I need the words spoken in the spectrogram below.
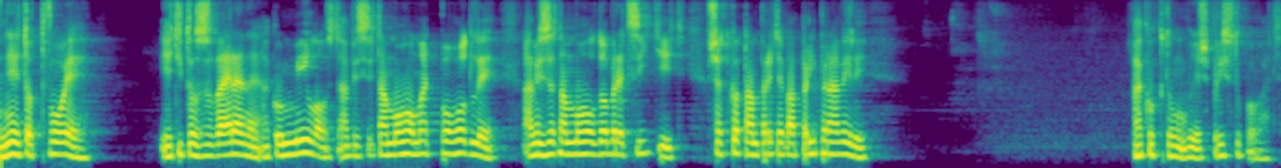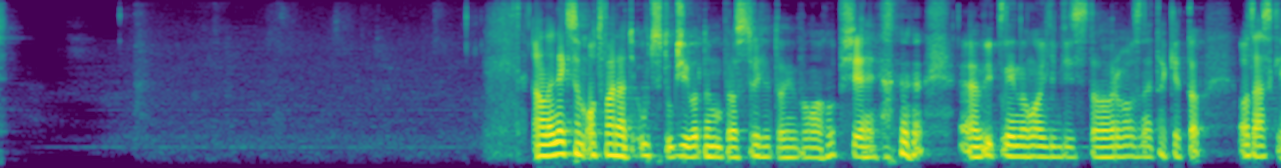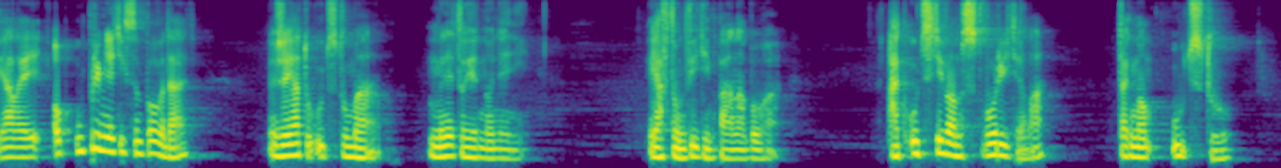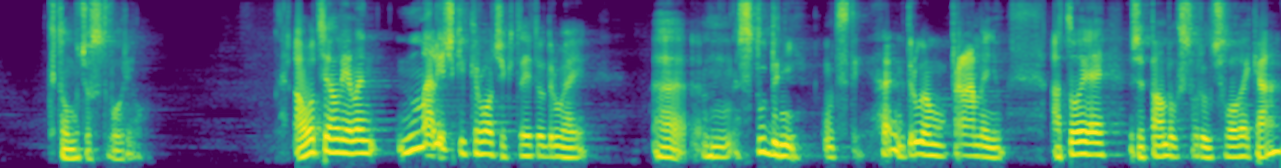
nie je to tvoje, je ti to zverené ako milosť, aby si tam mohol mať pohodlie, aby sa tam mohol dobre cítiť. Všetko tam pre teba pripravili. Ako k tomu budeš pristupovať? Ale nechcem otvárať úctu k životnému prostrediu, to by bolo hlbšie. Vyplynulo by z toho rôzne takéto otázky. Ale úprimne ti chcem povedať, že ja tú úctu mám. Mne to jedno není. Ja v tom vidím Pána Boha. Ak uctívam stvoriteľa, tak mám úctu k tomu, čo stvoril. A odtiaľ je len maličký krôčik tejto druhej uh, studni úcty, k druhému prámeniu. A to je, že Pán Boh stvoril človeka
